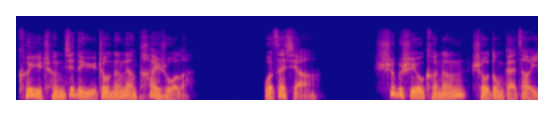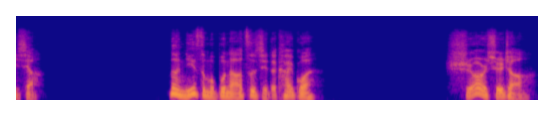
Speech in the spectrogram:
可以承接的宇宙能量太弱了。我在想，是不是有可能手动改造一下？”那你怎么不拿自己的开关？十二学长，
